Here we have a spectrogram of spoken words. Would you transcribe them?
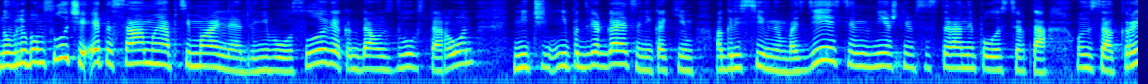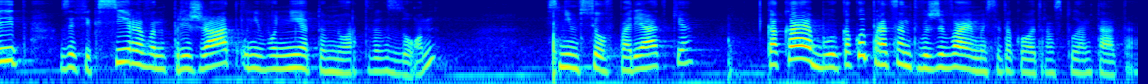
Но в любом случае это самое оптимальное для него условие, когда он с двух сторон не, не подвергается никаким агрессивным воздействиям внешним со стороны полости рта. Он закрыт, зафиксирован, прижат, у него нету мертвых зон, с ним все в порядке. Какая, какой процент выживаемости такого трансплантата?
